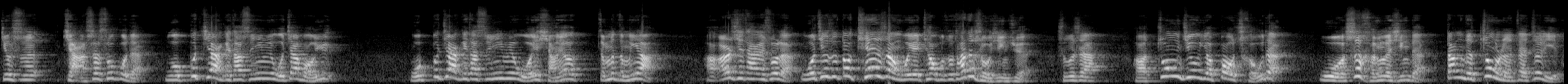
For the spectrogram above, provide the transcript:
就是假设说过的，我不嫁给他是因为我嫁宝玉，我不嫁给他是因为我想要怎么怎么样。啊！而且他还说了，我就是到天上，我也跳不出他的手心去，是不是啊？终究要报仇的。我是横了心的，当着众人在这里，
